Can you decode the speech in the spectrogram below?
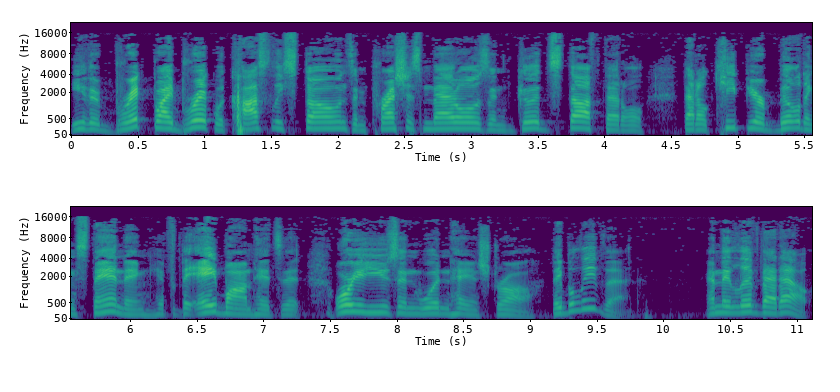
either brick by brick with costly stones and precious metals and good stuff that'll, that'll keep your building standing if the A bomb hits it, or you're using wood and hay and straw. They believe that, and they live that out.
